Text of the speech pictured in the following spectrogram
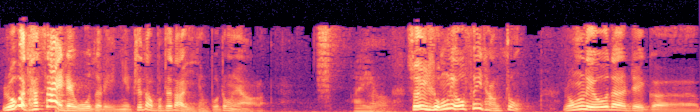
如果他在这屋子里，你知道不知道已经不重要了。哎呦，所以容留非常重，容留的这个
